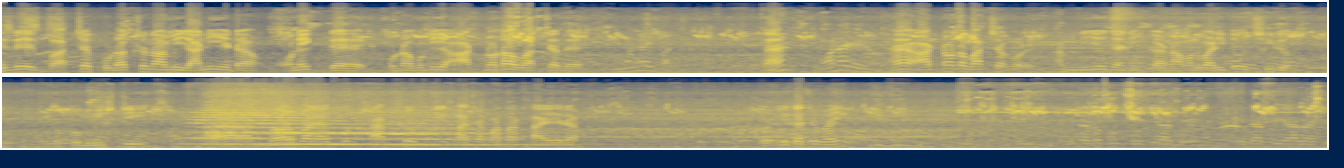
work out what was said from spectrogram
এদের বাচ্চার প্রোডাকশন আমি জানি এটা অনেক দেয় মোটামুটি আট নটাও বাচ্চা দেয়। হ্যাঁ? হ্যাঁ আট নটা বাচ্চা করে আমি নিজেও জানি কারণ আমার বাড়িতেও ছিল। তো খুব মিষ্টি। নর্মাল একদম শাক সবজি কাঁচা পাতা খায় এরা। তো ঠিক আছে ভাই। এটা আছে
